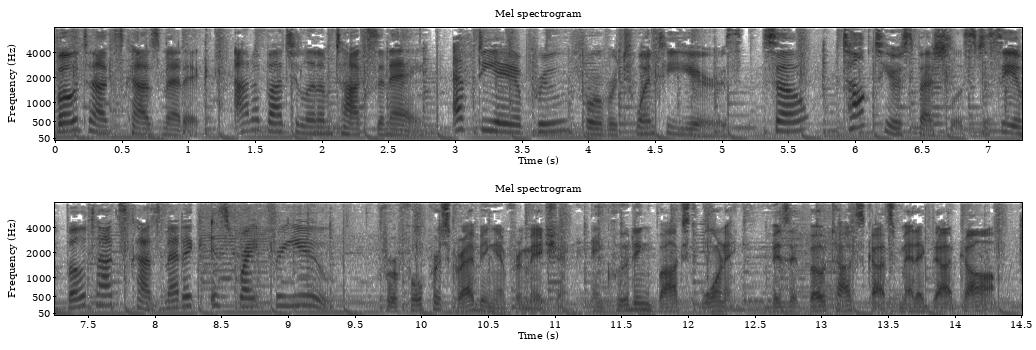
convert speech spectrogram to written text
Botox Cosmetic, out of botulinum toxin A, FDA approved for over 20 years. So, talk to your specialist to see if Botox Cosmetic is right for you. For full prescribing information, including boxed warning, visit BotoxCosmetic.com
